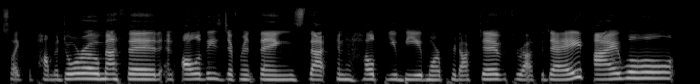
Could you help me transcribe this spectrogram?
so like the Pomodoro method and all of these different things that can help you be more productive throughout the day. I will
